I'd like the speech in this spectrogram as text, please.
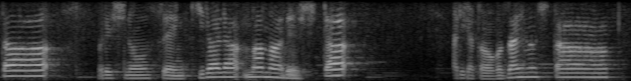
た。嬉野温泉キララママでした。ありがとうございました。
